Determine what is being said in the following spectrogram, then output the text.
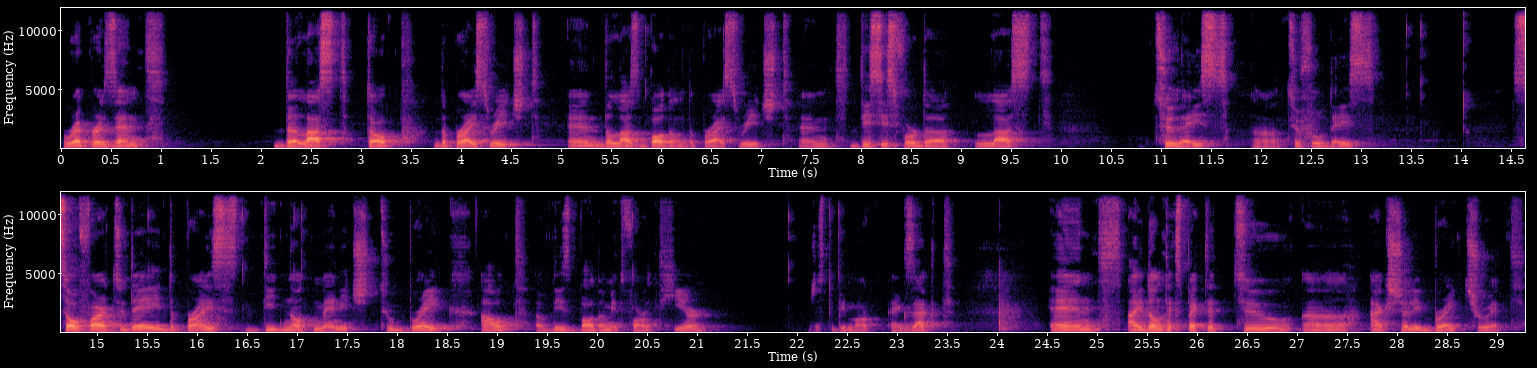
represent the last top the price reached and the last bottom the price reached. And this is for the last two days uh, two full days. So far today the price did not manage to break out of this bottom it formed here just to be more exact. And I don't expect it to uh, actually break through it.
